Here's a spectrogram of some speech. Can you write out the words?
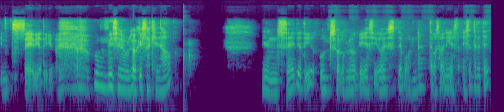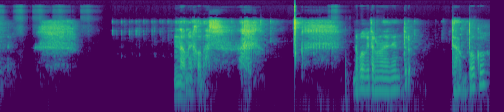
En serio, tío. Un mísero bloque se ha quedado. En serio, tío. Un solo bloque y ha sido este. Pues ¿te vas a venir esa, esa TT? No me jodas. No puedo quitar una de dentro. Tampoco.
